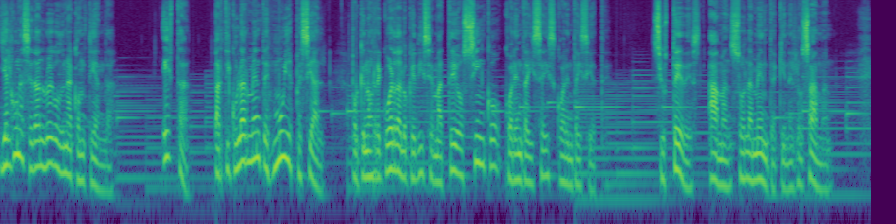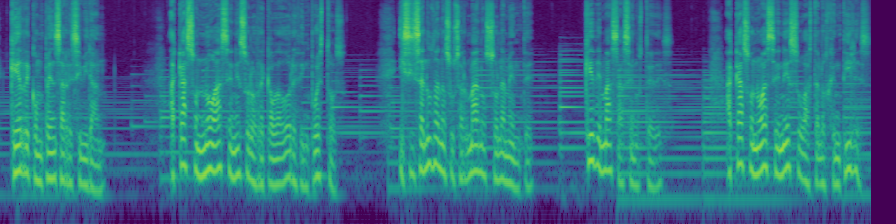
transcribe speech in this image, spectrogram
y algunas se dan luego de una contienda. Esta particularmente es muy especial porque nos recuerda lo que dice Mateo 5, 46, 47. Si ustedes aman solamente a quienes los aman, ¿qué recompensa recibirán? ¿Acaso no hacen eso los recaudadores de impuestos? Y si saludan a sus hermanos solamente, ¿qué demás hacen ustedes? ¿Acaso no hacen eso hasta los gentiles?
